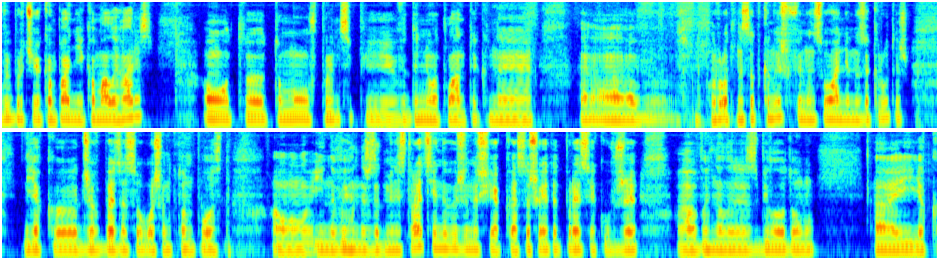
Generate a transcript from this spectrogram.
виборчої кампанії Камали Гарріс. От, е, тому, в принципі, виданню Атлантик не е, рот не заткнеш, фінансування не закрутиш, як е, Джеф Безос у Washington Post. І не вигнеш з адміністрації, не виженеш, як Associated Press, яку вже вигнали з Білого Дому, і як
